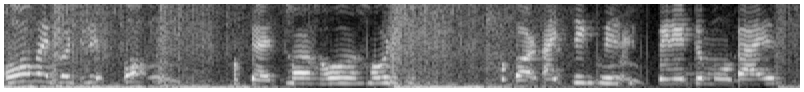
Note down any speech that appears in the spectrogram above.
Oh my god, it, oh! Okay, so how, how did he, oh god, I think we, we need to move guys.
